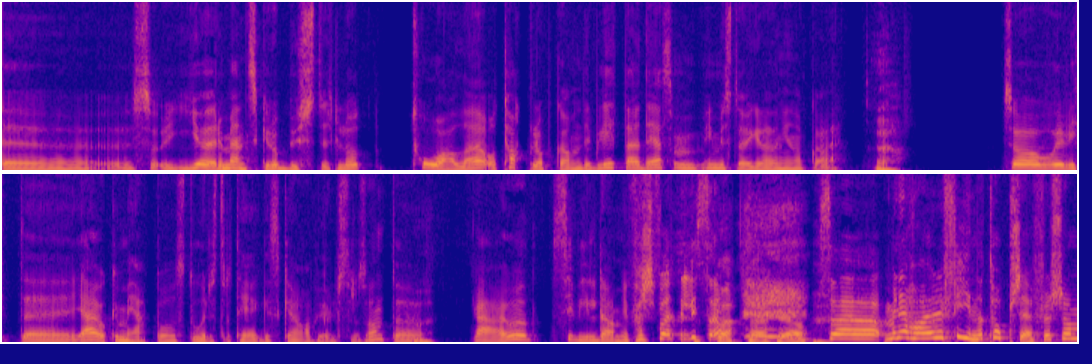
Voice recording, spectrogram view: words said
øh, Gjøre mennesker robuste til å tåle og takle oppgaven de blir gitt. Det er jo det som i mye større grad er min oppgave. Ja. Så hvorvidt eh, Jeg er jo ikke med på store strategiske avgjørelser og sånt. Og jeg er jo sivil dame i Forsvaret, liksom. ja. Så, men jeg har fine toppsjefer som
